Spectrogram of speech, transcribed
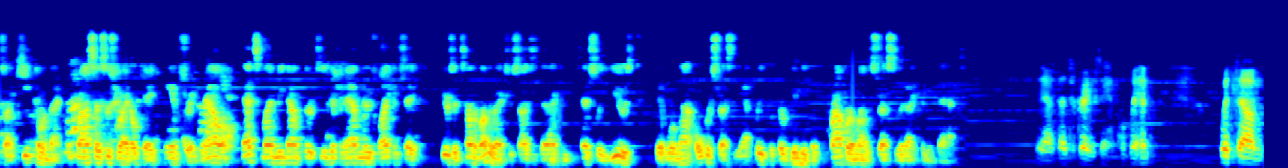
So I keep coming back. The process is right. Okay, hamstring. Now that's led me down 13 different avenues where I can say, here's a ton of other exercises that I can potentially use that will not overstress the athlete, but they'll give me the proper amount of stress so that I can adapt. Yeah, that's a great example, man. With um,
